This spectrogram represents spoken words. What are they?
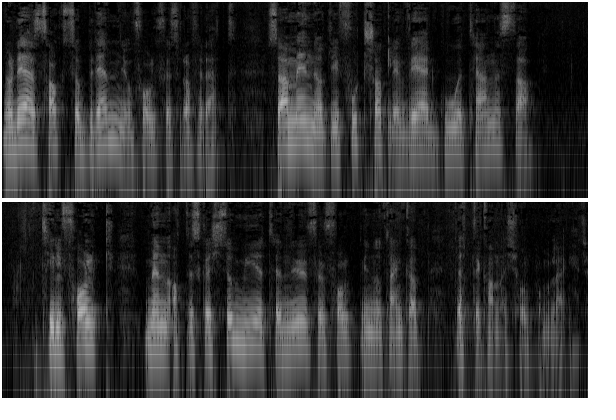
Når det er sagt, så brenner jo folk for strafferett. Så jeg mener at vi fortsatt leverer gode tjenester til folk, men at det skal ikke så mye til nå før folk begynner å tenke at dette kan jeg ikke holde på med lenger.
